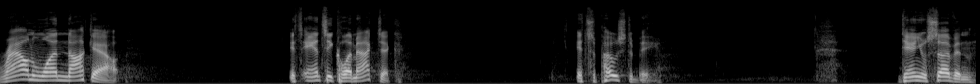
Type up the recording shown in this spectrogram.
Round one knockout. It's anticlimactic. It's supposed to be. Daniel 7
